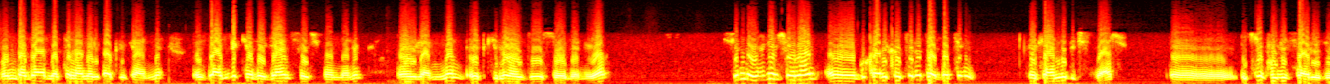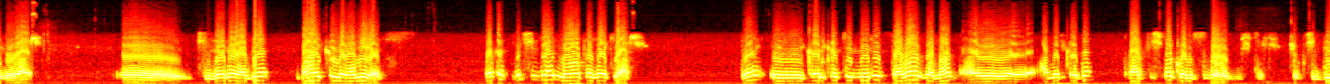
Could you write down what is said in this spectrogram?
Bunda da Latin Amerika kökenli özellikle de genç seçmenlerin oylarının etkili olduğu söyleniyor. Şimdi ilginç olan e, bu karikatürü de Latin kökenli bir çizer. E, iki polis ödülü var. E, çizerin adı Michael Ramirez. Fakat bu çizer muhafazakar. Ve e, karikatürleri zaman zaman e, Amerika'da tartışma konusu da olmuştur. Çok ciddi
